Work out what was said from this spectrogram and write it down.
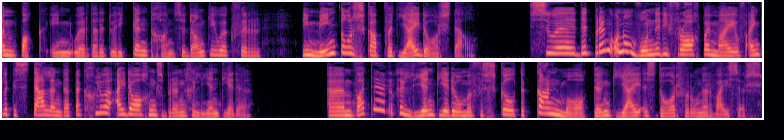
impak en oor dat dit oor die kind gaan. So dankie ook vir die mentorskap wat jy daar stel. So dit bring onomwonde die vraag by my of eintlik 'n stelling dat ek glo uitdagings bring geleenthede. Ehm um, watter geleenthede om 'n verskil te kan maak dink jy is daar vir onderwysers?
